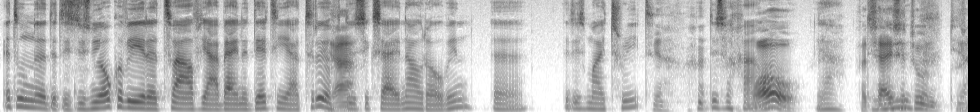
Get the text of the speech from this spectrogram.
En toen, eh, dat is dus nu ook alweer eh, 12 jaar, bijna 13 jaar terug. Ja. Dus ik zei, nou Robin, eh, dit is my treat. Ja. Dus we gaan. Wow, Ja, wat zei ze toen? Duur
